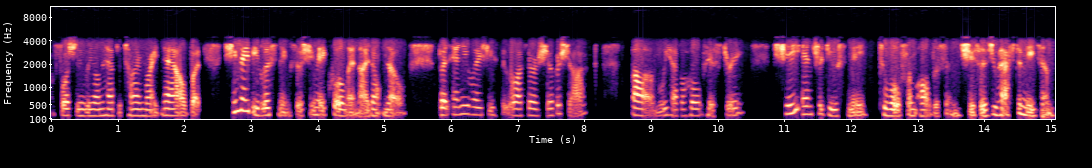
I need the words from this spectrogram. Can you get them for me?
unfortunately, we don't have the time right now, but she may be listening, so she may call in. I don't know. But anyway, she's the author of Sugar Shock. Um, we have a whole history. She introduced me to Wolfram Alderson. She says, You have to meet him.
